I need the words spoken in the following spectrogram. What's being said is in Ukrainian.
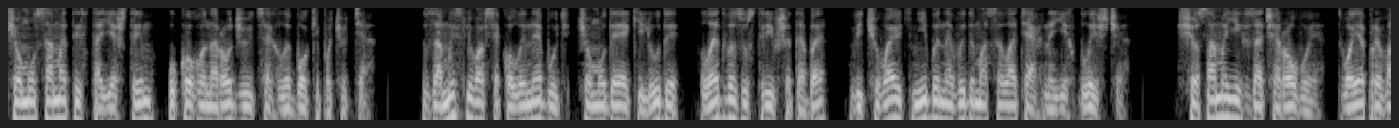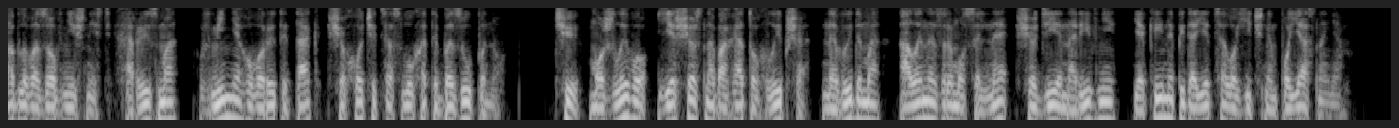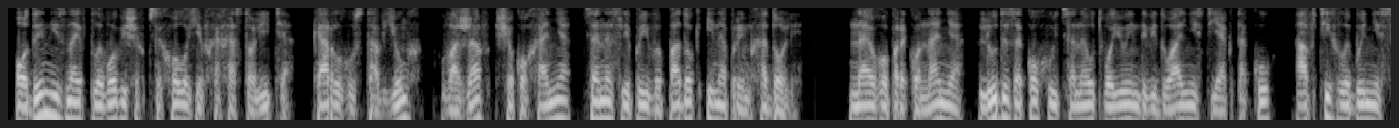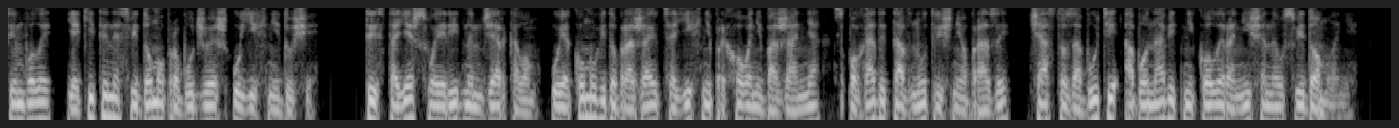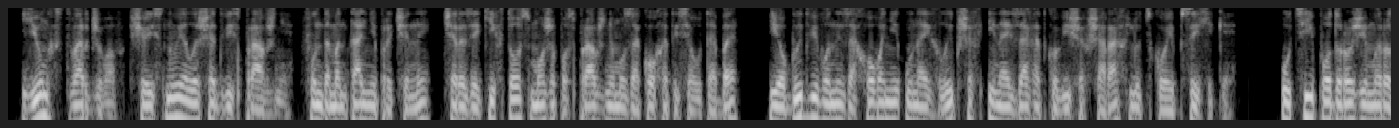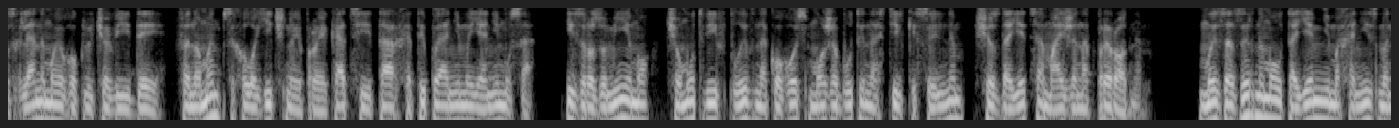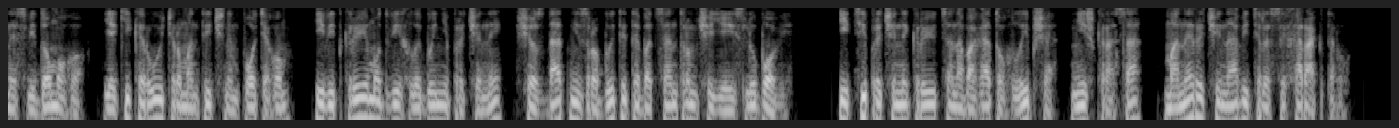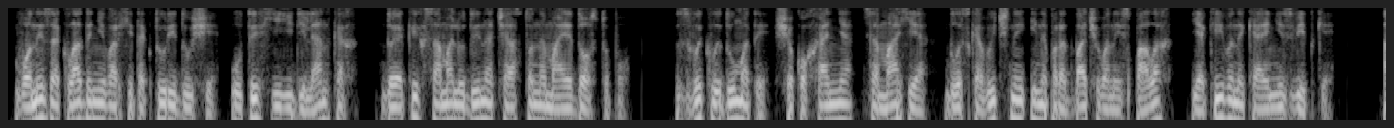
чому саме ти стаєш тим, у кого народжуються глибокі почуття. Замислювався коли-небудь, чому деякі люди, ледве зустрівши тебе, відчувають, ніби невидима сила тягне їх ближче. Що саме їх зачаровує, твоя приваблива зовнішність, харизма, вміння говорити так, що хочеться слухати без упину. Чи, можливо, є щось набагато глибше, невидиме, але незримосильне, що діє на рівні, який не піддається логічним поясненням. Один із найвпливовіших психологів ХХ століття, Карл Густав Юнг, вважав, що кохання це не сліпий випадок і не примха долі. На його переконання, люди закохуються не у твою індивідуальність як таку, а в ті глибинні символи, які ти несвідомо пробуджуєш у їхній душі. Ти стаєш своєрідним джеркалом, у якому відображаються їхні приховані бажання, спогади та внутрішні образи, часто забуті або навіть ніколи раніше не усвідомлені. Юнг стверджував, що існує лише дві справжні, фундаментальні причини, через які хтось може по-справжньому закохатися у тебе, і обидві вони заховані у найглибших і найзагадковіших шарах людської психіки. У цій подорожі ми розглянемо його ключові ідеї, феномен психологічної проєкації та архетипи аніми і анімуса, і зрозуміємо, чому твій вплив на когось може бути настільки сильним, що здається майже надприродним. Ми зазирнемо у таємні механізми несвідомого, які керують романтичним потягом, і відкриємо дві глибинні причини, що здатні зробити тебе центром чиєїсь любові. І ці причини криються набагато глибше, ніж краса, манери чи навіть риси характеру. Вони закладені в архітектурі душі, у тих її ділянках, до яких сама людина часто не має доступу. Звикли думати, що кохання це магія, блискавичний і непередбачуваний спалах, який виникає ні звідки.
